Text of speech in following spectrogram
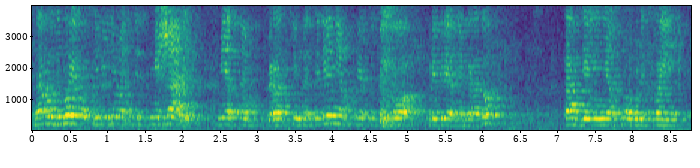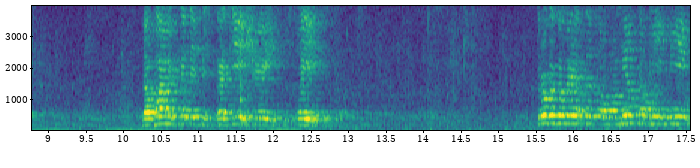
народы моря, по всей видимости, смешались местным городским населением, прежде всего прибрежных городов, там, где они не основывали свои, добавив к этой пестроте еще и, своей. Строго говоря, с этого момента мы имеем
